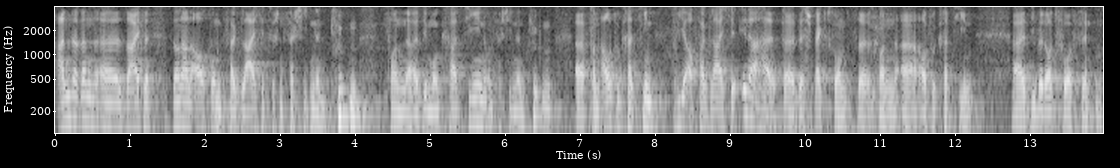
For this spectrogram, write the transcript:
anderen äh, Seite, sondern auch um Vergleiche zwischen verschiedenen Typen von äh, Demokratien und verschiedenen Typen äh, von Autokratien, wie auch Vergleiche innerhalb des Spektrums von Autokratien äh, die wir dort vorfinden.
